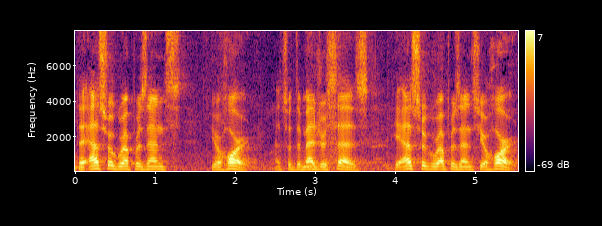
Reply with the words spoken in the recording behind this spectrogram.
The esrog represents your heart. That's what the Medrash says. The esrog represents your heart.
